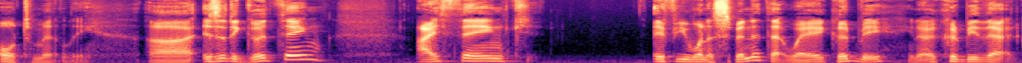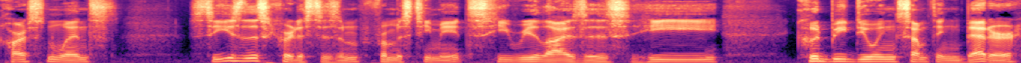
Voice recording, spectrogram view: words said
ultimately? Uh, is it a good thing? I think if you want to spin it that way, it could be. You know, it could be that Carson Wentz sees this criticism from his teammates. He realizes he could be doing something better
